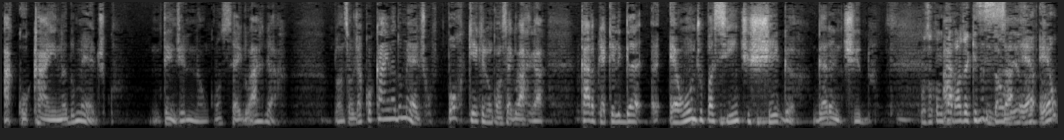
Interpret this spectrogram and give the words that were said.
a cocaína do médico. Entende? Ele não consegue largar. O plano de saúde é a cocaína do médico. Por que, que ele não consegue largar? Cara, porque aquele é onde o paciente chega garantido. Usa como canal de aquisição. A, é, é, é,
